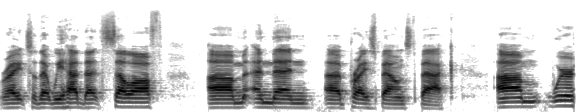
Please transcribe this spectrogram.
right? So that we had that sell-off, um, and then uh, price bounced back. Um, we're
